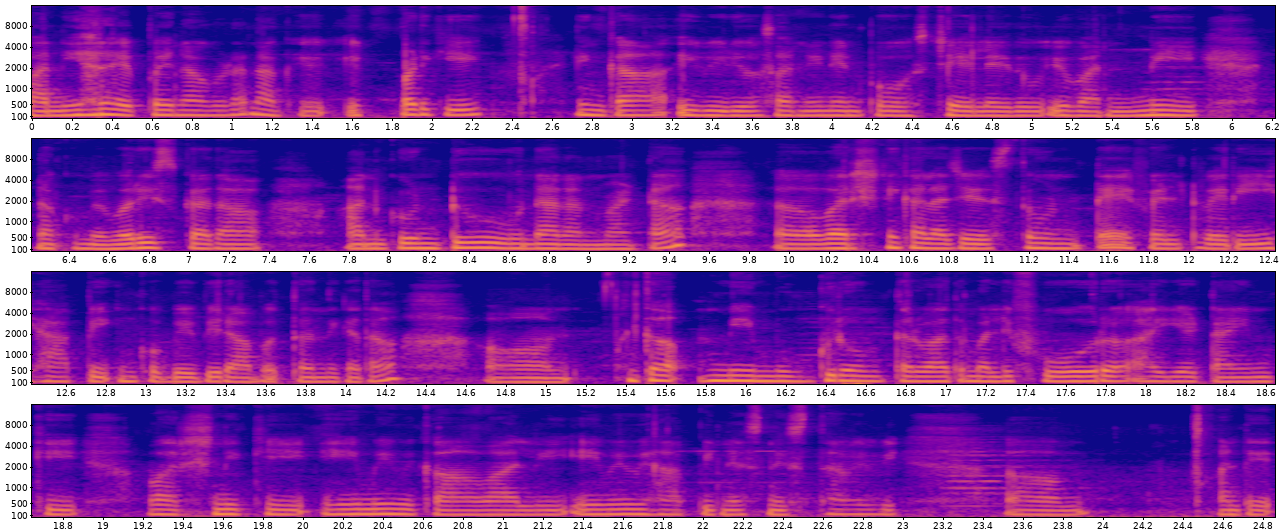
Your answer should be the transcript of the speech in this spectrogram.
వన్ ఇయర్ అయిపోయినా కూడా నాకు ఇప్పటికీ ఇంకా ఈ వీడియోస్ అన్నీ నేను పోస్ట్ చేయలేదు. ఇవన్నీ నాకు మెమరీస్ కదా. అనుకుంటూ ఉన్నానన్నమాట. ఆ, వర్షినికి అలా చేస్తూ ఉంటే ఫెల్ట్ వెరీ హ్యాపీ ఇంకో బేబీ రాబోతుంది కదా. ఇంకా మీ ముగ్గురం తర్వాత మళ్ళీ ఫోర్ అయ్యే టైంకి వర్షినికి ఏమేమి కావాలి ఏమేమి హ్యాపీనెస్ని ఇస్తావి అంటే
